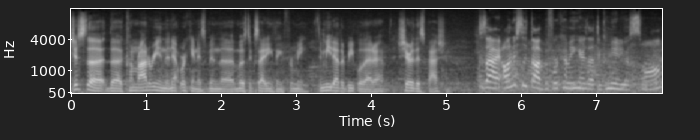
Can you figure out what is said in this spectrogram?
just the, the camaraderie and the networking has been the most exciting thing for me to meet other people that have, share this passion. Because I honestly thought before coming here that the community was small.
